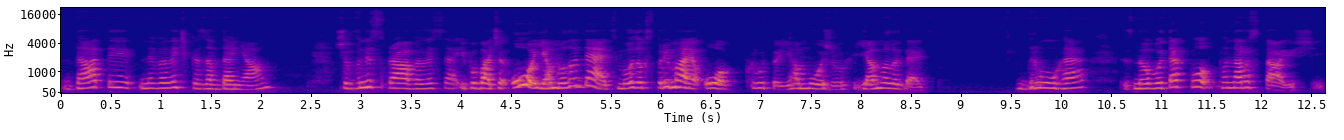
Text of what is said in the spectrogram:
дати невеличке завдання, щоб вони справилися і побачили, о, я молодець! Мозок сприймає, о, круто, я можу, я молодець. Друге, знову так по, по наростаючій,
